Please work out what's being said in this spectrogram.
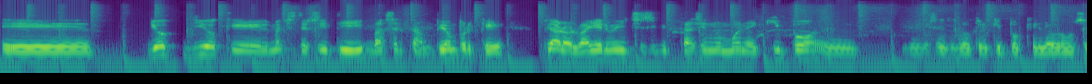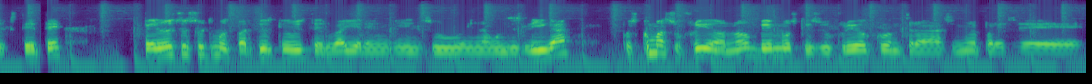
Eh, yo digo que el Manchester City va a ser campeón porque, claro, el Bayern Munich sí está haciendo un buen equipo, eh, es el otro equipo que logra un sextete, pero estos últimos partidos que hemos visto el Bayern en, en su, en la Bundesliga, pues cómo ha sufrido, ¿no? Vemos que sufrió contra, si no me parece,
